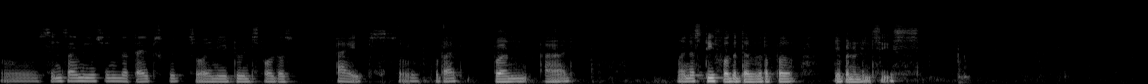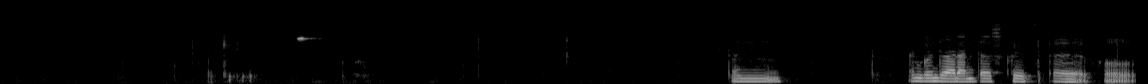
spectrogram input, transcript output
So since I'm using the TypeScript so I need to install the types. So for that bun add minus t for the developer dependencies. Okay. Then I'm going to add another script uh, for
